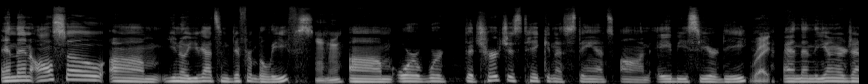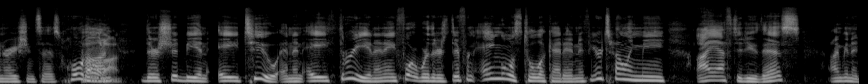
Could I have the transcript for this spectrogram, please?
And then also, um, you know, you got some different beliefs, Mhm. um, or where the church is taking a stance on A, B, C, or D, Right. and then the younger generation says, "Hold, Hold on, on. there should be an A two and an A three and an A four, where there's different angles to look at it." And if you're telling me I have to do this, I'm going to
